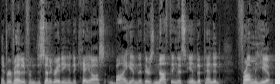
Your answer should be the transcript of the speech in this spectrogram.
and prevented from disintegrating into chaos by him, that there's nothing that's independent from him.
